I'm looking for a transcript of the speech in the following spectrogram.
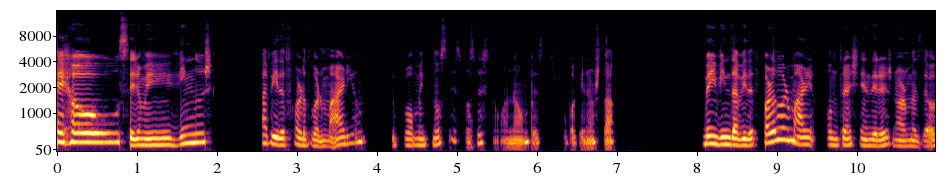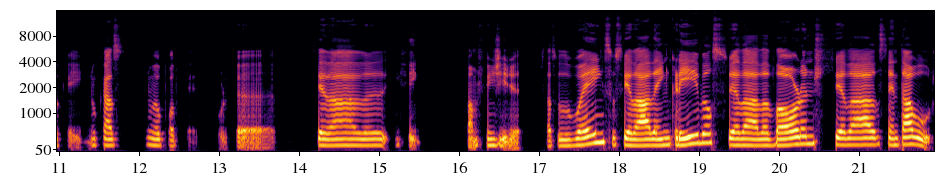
Hey ho! Sejam bem-vindos à vida fora do armário. Eu provavelmente não sei se vocês estão ou não, peço desculpa a quem não está. Bem-vindo à vida fora do armário, onde transcender as normas é ok. No caso, no meu podcast, porque sociedade, enfim, vamos fingir que está tudo bem, sociedade é incrível, sociedade adora-nos, sociedade sem tabus.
